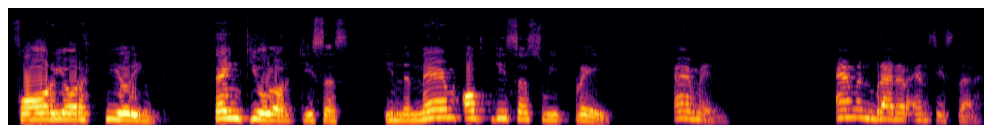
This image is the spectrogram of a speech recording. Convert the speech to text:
for your healing. Thank you, Lord Jesus. In the name of Jesus we pray. Amen. Amen, brother and sister.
